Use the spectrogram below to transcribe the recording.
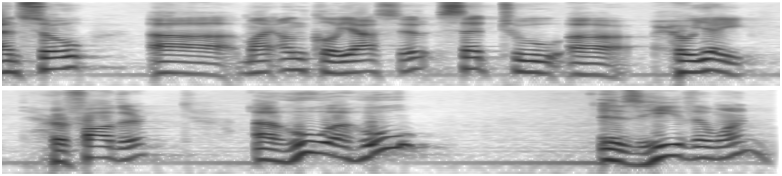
And so uh, my uncle Yasir said to uh, Huyay, her father, Ahuwa who? Is he the one?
